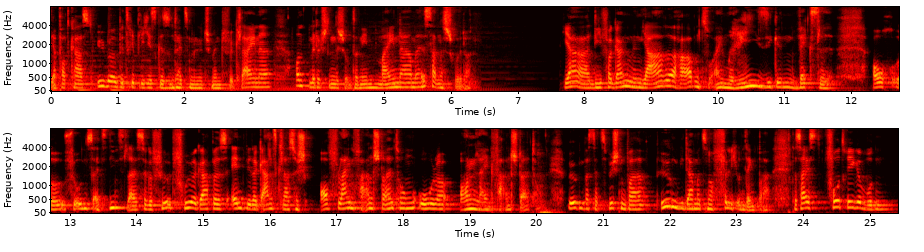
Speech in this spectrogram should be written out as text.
der Podcast über betriebliches Gesundheitsmanagement für kleine und mittelständische Unternehmen. Mein Name ist Hannes Schröder. Ja, die vergangenen Jahre haben zu einem riesigen Wechsel auch äh, für uns als Dienstleister geführt. Früher gab es entweder ganz klassisch Offline-Veranstaltungen oder Online-Veranstaltungen. Irgendwas dazwischen war irgendwie damals noch völlig undenkbar. Das heißt, Vorträge wurden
